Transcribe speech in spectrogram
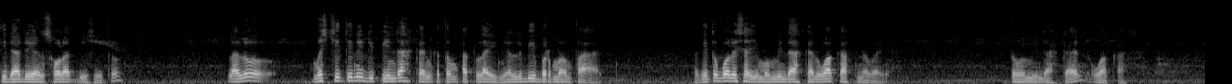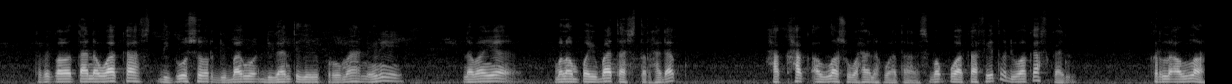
tidak ada yang sholat di situ, lalu masjid ini dipindahkan ke tempat lain yang lebih bermanfaat. Maka itu boleh saja memindahkan wakaf namanya. Itu memindahkan wakaf. Tapi kalau tanah wakaf digusur, dibangun, diganti jadi perumahan, ini namanya melampaui batas terhadap hak-hak Allah Subhanahu wa taala. Sebab wakaf itu diwakafkan karena Allah.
